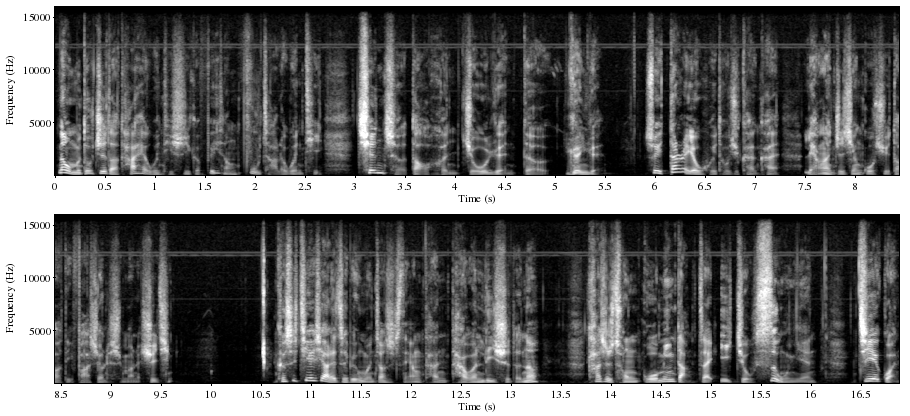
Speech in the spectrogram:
那我们都知道，台海问题是一个非常复杂的问题，牵扯到很久远的渊源，所以当然要回头去看看两岸之间过去到底发生了什么样的事情。可是接下来这篇文章是怎样谈台湾历史的呢？它是从国民党在一九四五年接管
